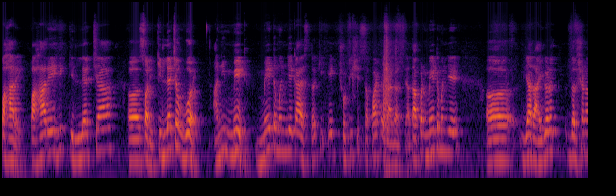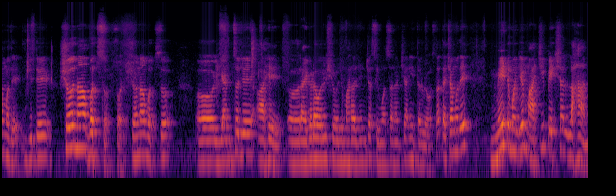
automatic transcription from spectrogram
पहारे. पहारे हे किल्ल्याच्या सॉरी किल्ल्याच्या वर आणि मेट. मेट म्हणजे काय असतं की एक छोटीशी सपाट जागा असते. आता आपण मेट म्हणजे या रायगड दर्शनामध्ये जिथे श ना वत्स सॉरी श ना वत्स यांचं जे आहे रायगडावरील शिवाजी महाराजांच्या सिंहासनाची आणि इतर व्यवस्था त्याच्यामध्ये मेट म्हणजे माचीपेक्षा लहान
